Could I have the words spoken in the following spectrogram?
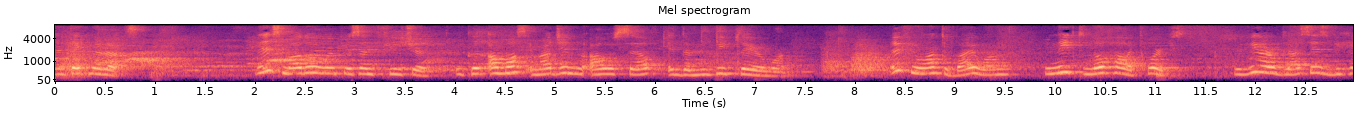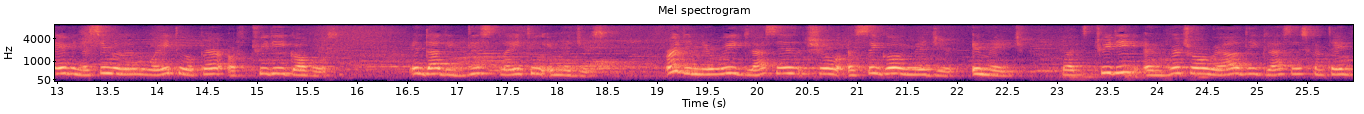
and Technolust. This model represents future. We could almost imagine ourselves in the movie Player One. If you want to buy one, you need to know how it works. The VR glasses behave in a similar way to a pair of 3D goggles, in that they display two images. Ordinary glasses show a single image, image, but 3D and virtual reality glasses contain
